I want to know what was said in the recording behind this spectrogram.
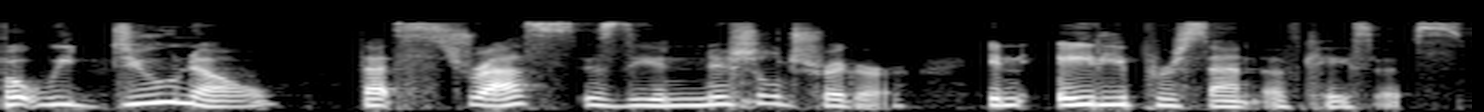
but we do know that stress is the initial trigger in 80% of cases.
